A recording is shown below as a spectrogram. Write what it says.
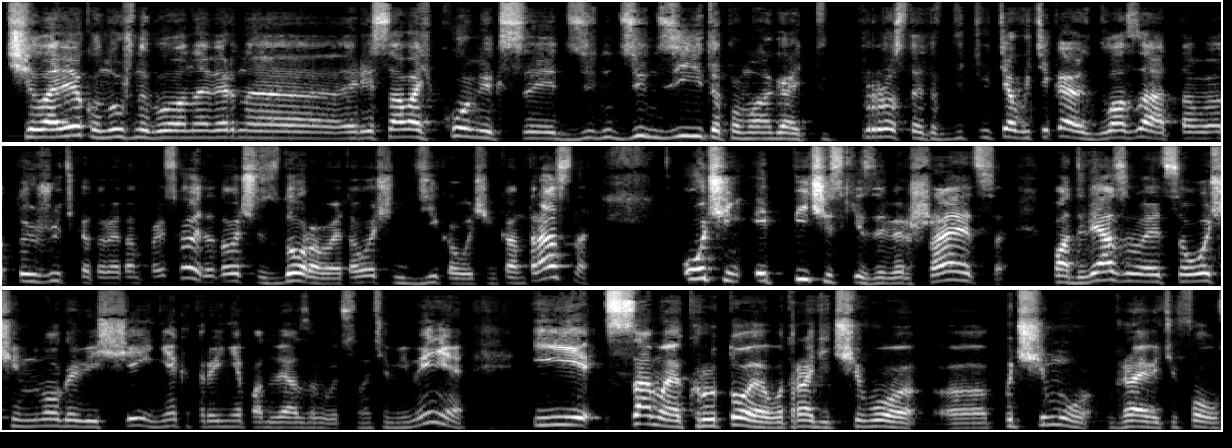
человеку нужно было, наверное, рисовать комиксы, дзюнзита помогать. Просто это, у тебя вытекают глаза от, того, от той жути, которая там происходит. Это очень здорово, это очень дико, очень контрастно очень эпически завершается, подвязывается очень много вещей, некоторые не подвязываются, но тем не менее. И самое крутое, вот ради чего, э, почему Gravity Falls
